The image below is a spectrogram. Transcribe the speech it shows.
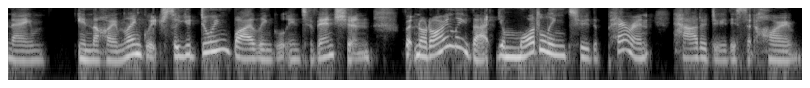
name in the home language. So you're doing bilingual intervention, but not only that, you're modeling to the parent how to do this at home.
